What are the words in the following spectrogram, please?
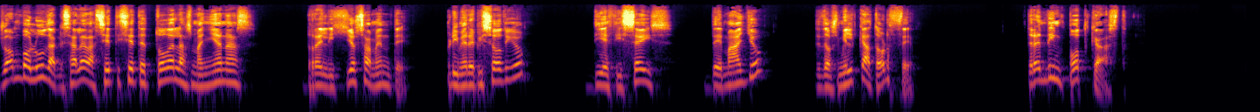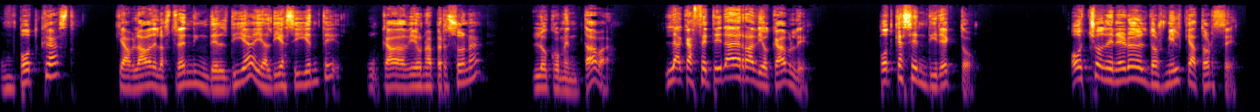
Joan Boluda, que sale a las 7 y 7 todas las mañanas religiosamente. Primer episodio, 16 de mayo de 2014. Trending Podcast. Un podcast que hablaba de los trending del día y al día siguiente, cada día una persona lo comentaba. La cafetera de Radio Cable. Podcast en directo. 8 de enero del 2014.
